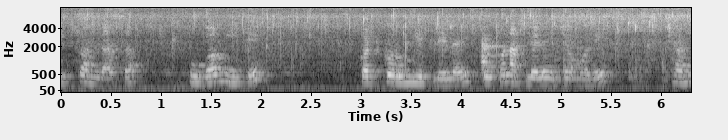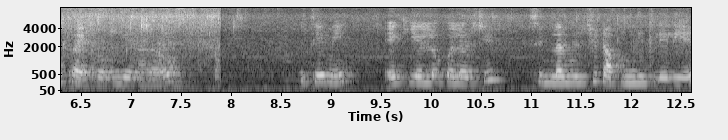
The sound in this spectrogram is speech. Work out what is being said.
एक कांदा असा उभा मी इथे कट करून घेतलेला आहे. तो पण आपल्याला याच्यामध्ये छान फ्राय करून घेणार आहोत. इथे मी एक येलो कलरची सिमला मिरची टाकून घेतलेली आहे.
